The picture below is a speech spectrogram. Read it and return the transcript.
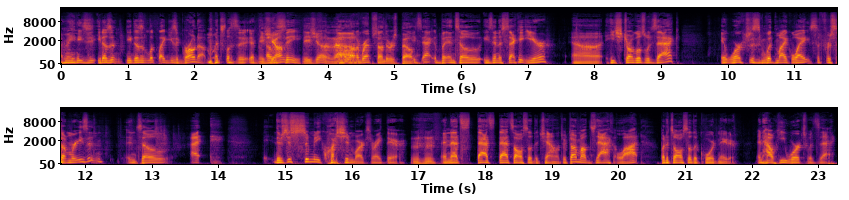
I mean, he's he doesn't he doesn't look like he's a grown up, much less a, a He's OC. young. He's young. Not a lot of Um, reps under his belt. Exactly. But and so he's in a second year. Uh, he struggles with Zach. It works with- with Mike White so for some reason, and so I. There's just so many question marks right there, mm-hmm. and that's that's that's also the challenge. We're talking about Zach a lot, but it's also the coordinator. And how he works with Zach.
